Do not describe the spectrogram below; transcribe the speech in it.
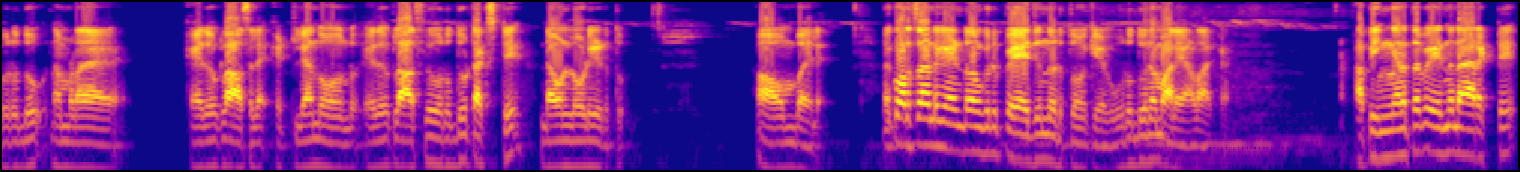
ഉറുദു നമ്മുടെ ഏതോ ക്ലാസ്സിലെ എട്ടിലാന്ന് തോന്നുന്നുണ്ട്. ഏതോ ക്ലാസ്സിൽ ഉറുദു ടെക്സ്റ്റ് ഡൗൺലോഡ് ചെയ്തെടുത്തു. ആ ഒമ്പതിലെ. കുറച്ച് നാണ്ട് കഴിഞ്ഞിട്ട് നമുക്കൊരു പേജ് ഒന്ന് എടുത്ത് നോക്കിയാൽ ഉറുദുവിനെ മലയാളമാക്കാൻ. അപ്പൊ ഇങ്ങനത്തെ പേജിൽ ഡയറക്റ്റ്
